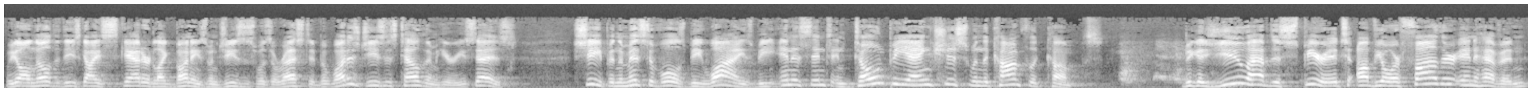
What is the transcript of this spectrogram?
We all know that these guys scattered like bunnies when Jesus was arrested. But what does Jesus tell them here? He says, Sheep in the midst of wolves, be wise, be innocent, and don't be anxious when the conflict comes, because you have the Spirit of your Father in heaven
